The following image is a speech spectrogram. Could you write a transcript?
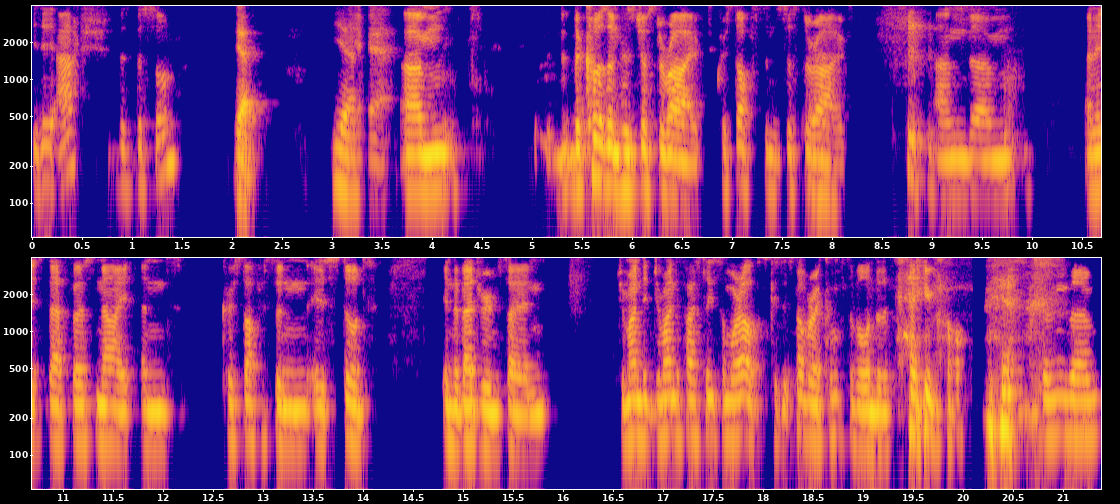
is it Ash, the the son? Yeah. yeah. Yeah. Um, the, the cousin has just arrived. Kristofferson's just Yeah. arrived, and um, and it's their first night, and Kristofferson is stood in the bedroom saying, "Do you mind? Do you mind if I sleep somewhere else? Because it's not very comfortable under the table." Yeah. and um,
